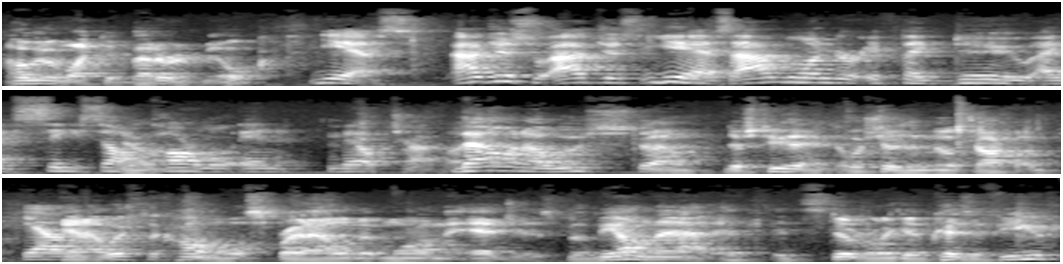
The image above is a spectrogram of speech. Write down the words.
I would have liked it better in milk. Yes. I just, I just, yes, I wonder if they do a sea salt Yeah. caramel in milk chocolate. That one I wish, um, there's two things. I wish it was in milk chocolate. Yeah. And I wish the caramel was spread out a little bit more on the edges. But beyond that, it, it's still really good because if you,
